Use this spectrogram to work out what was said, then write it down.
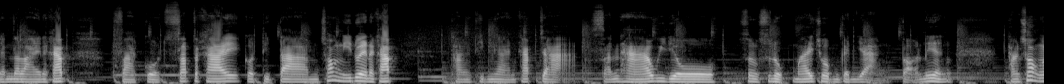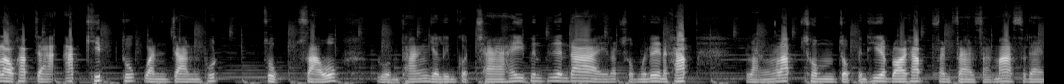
ลำนาลายนะครับ ฝากกด Subscribe กดติดตามช่องนี้ด้วยนะครับ ทางทีมงานครับจะสรรหาวิดีโอสนุกๆมาให้ชมกันอย่างต่อเนื่อง ทางช่องของเราครับจะอัพคลิปทุกวันจันทร์พุธศุกร์เสาร์รวมทั้งอย่าลืมกดแชร์ให้เพื่อนๆได้รับชมกันด้วยนะครับ หลังรับชมจบเป็นที่เรียบร้อยครับ แฟนๆสามารถแสดง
